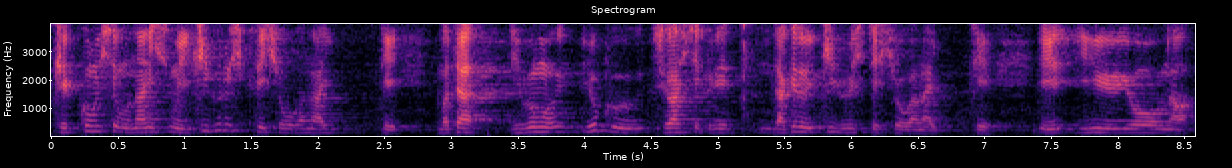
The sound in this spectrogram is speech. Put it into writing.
結婚しても何しても息苦しくてしょうがないて、また自分をよく継がしてくれ、だけど息苦しくてしょうがないっていうような、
